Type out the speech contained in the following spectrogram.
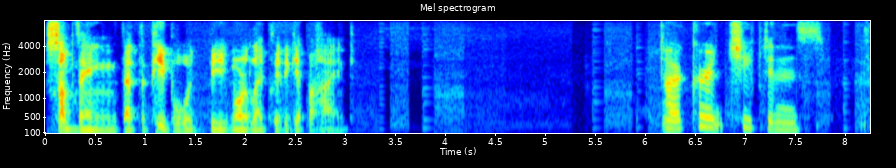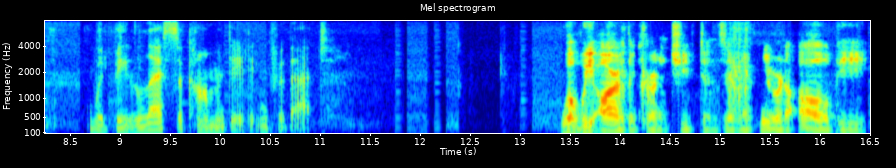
something that the people would be more likely to get behind. Our current chieftains would be less accommodating for that. Well, we are the current chieftains, and if we were to all be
